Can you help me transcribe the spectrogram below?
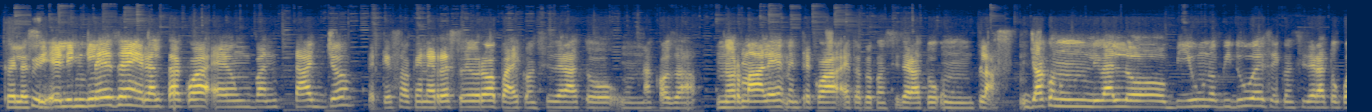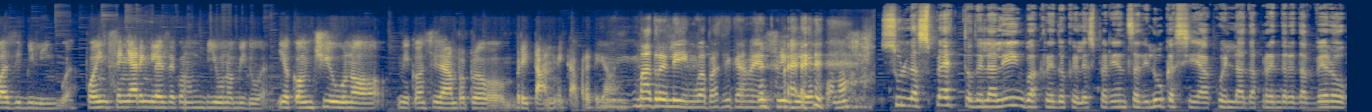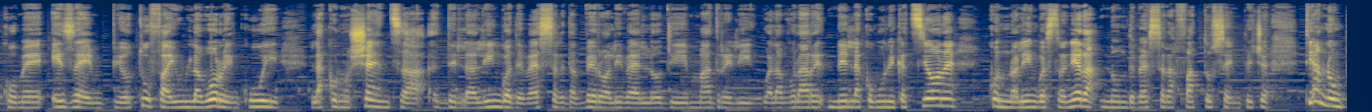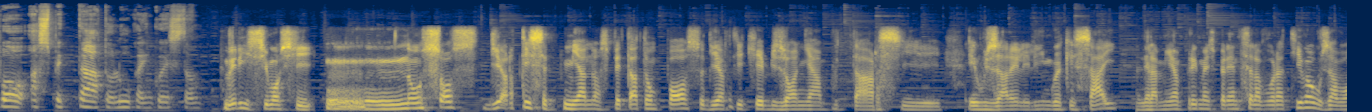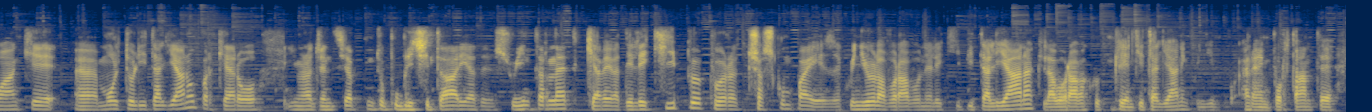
quello sì. E l'inglese in realtà qua è un vantaggio perché so che nel resto d'Europa è considerato una cosa normale, mentre qua è proprio considerato un plus. Già con un livello B1, B2 sei considerato quasi bilingue. Puoi insegnare inglese con un B1, B2. Io con C1 mi considerano proprio britannica praticamente. Madrelingua praticamente. Sì, eh. no? Sull'aspetto della lingua credo che l'esperienza di Luca sia quella da prendere davvero come esempio. Tu fai un lavoro in cui la conoscenza della lingua deve essere davvero a livello di madrelingua, lavorare nella comunicazione that con una lingua straniera non deve essere affatto semplice. Ti hanno un po' aspettato, Luca, in questo? Verissimo, sì. Mm, non so dirti se mi hanno aspettato un po', so dirti che bisogna buttarsi e usare le lingue che sai. Nella mia prima esperienza lavorativa usavo anche eh, molto l'italiano perché ero in un'agenzia appunto pubblicitaria de- su internet che aveva delle equip per ciascun paese. Quindi io lavoravo nell'equipe italiana che lavorava con clienti italiani, quindi era importante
